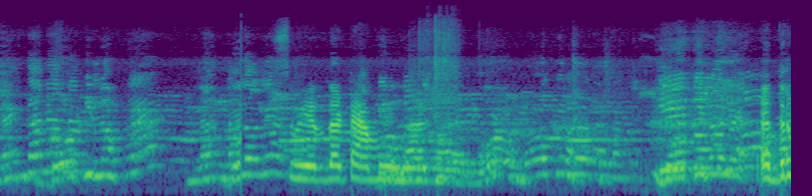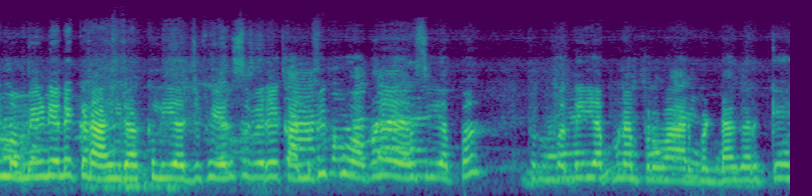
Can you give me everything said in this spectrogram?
ਲੈਂਦਾ 2 ਕਿਲੋ। ਸਵੇਰ ਦਾ ਟਾਈਮ ਹੋ ਗਿਆ ਜੀ। ਇੱਧਰ ਮੰਮੀ ਨੇ ਨੇ ਕੜਾਹੀ ਰੱਖ ਲਈ ਅੱਜ ਫੇਰ ਸਵੇਰੇ ਕੱਲ ਵੀ ਖੋਆ ਬਣਾਇਆ ਸੀ ਆਪਾਂ। ਤੁਹਾਨੂੰ ਪਤਾ ਹੀ ਆ, ਆਪਣਾ ਪਰਿਵਾਰ ਵੱਡਾ ਕਰਕੇ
